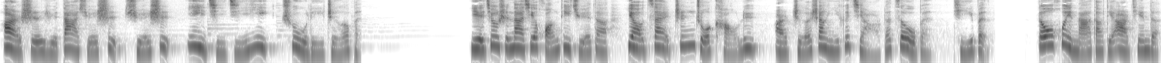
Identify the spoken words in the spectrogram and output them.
二是与大学士、学士一起集议处理折本。也就是那些皇帝觉得要再斟酌考虑而折上一个角的奏本、题本，都会拿到第二天的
